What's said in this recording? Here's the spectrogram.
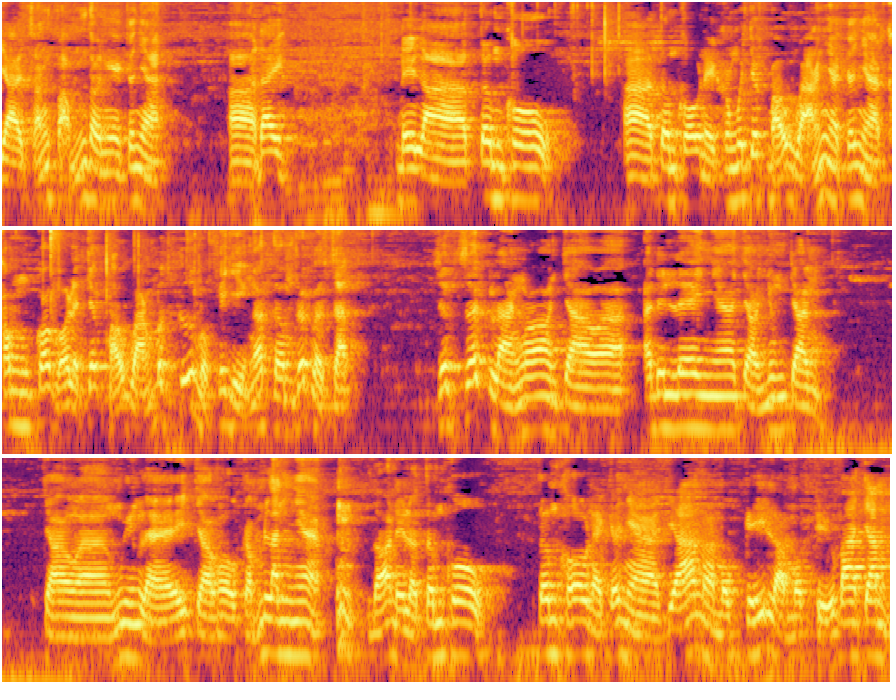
vài sản phẩm thôi nghe cả nhà. À đây đây là tôm khô. À tôm khô này không có chất bảo quản nha cả nhà không có gọi là chất bảo quản bất cứ một cái gì nó tôm rất là sạch rất rất là ngon. Chào à, Adele nha. Chào Nhung Trần. Chào à, Nguyên Lệ. Chào Hồ Cẩm Lanh nha. Đó, đây là tôm khô. Tôm khô này cả nhà, giá mà một ký là một triệu ba trăm.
